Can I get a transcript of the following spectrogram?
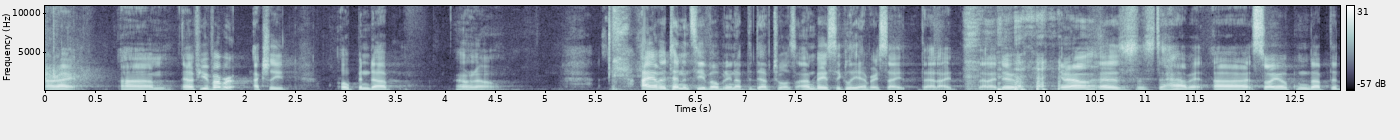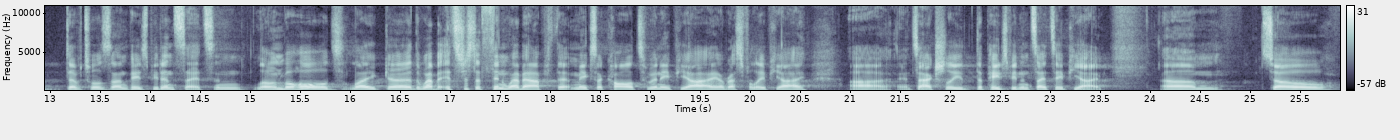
All right. Um, now, if you've ever actually opened up, I don't know, I have a tendency of opening up the DevTools on basically every site that I, that I do. you know, it's just a habit. Uh, so I opened up the DevTools on PageSpeed Insights, and lo and behold, like uh, the web, it's just a thin web app that makes a call to an API, a RESTful API. Uh, it's actually the PageSpeed Insights API. Um, so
